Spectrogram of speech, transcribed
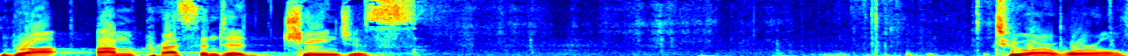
brought unprecedented changes to our world.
